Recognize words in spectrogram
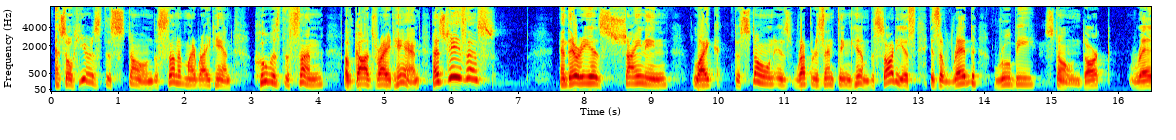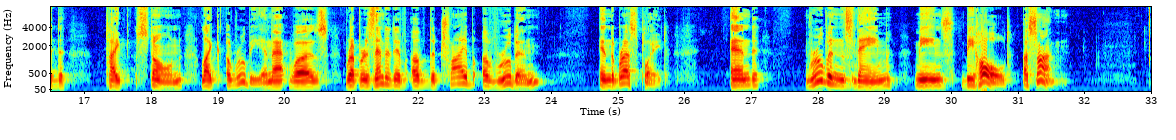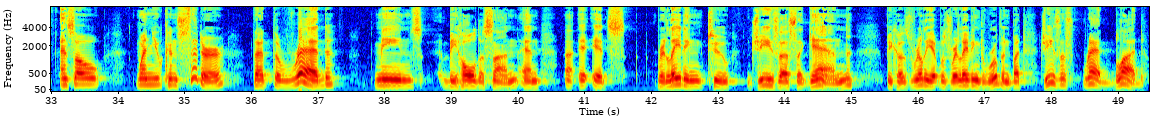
And so here's the stone, the son of my right hand. Who was the son of God's right hand? That's Jesus. And there he is shining like the stone is representing him. The sardius is a red ruby stone, dark red type stone, like a ruby. And that was representative of the tribe of Reuben in the breastplate. And Reuben's name means behold, a son. And so when you consider that the red means behold a son, and uh, it, it's relating to Jesus again, because really it was relating to Reuben, but Jesus, red, blood.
